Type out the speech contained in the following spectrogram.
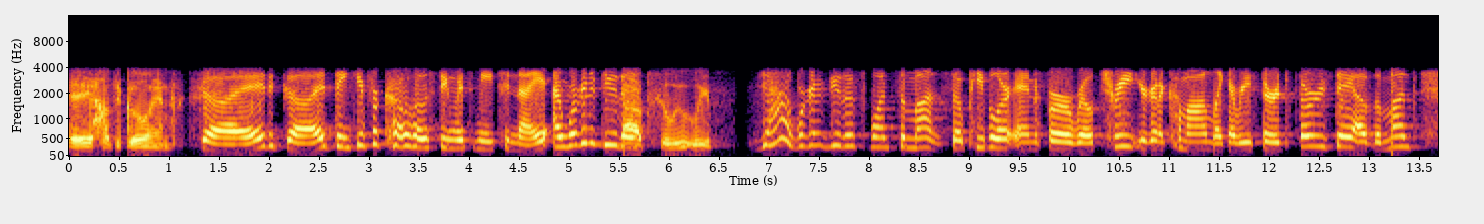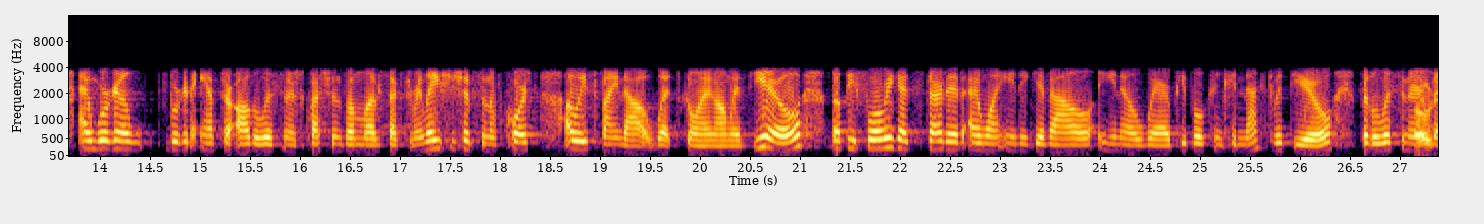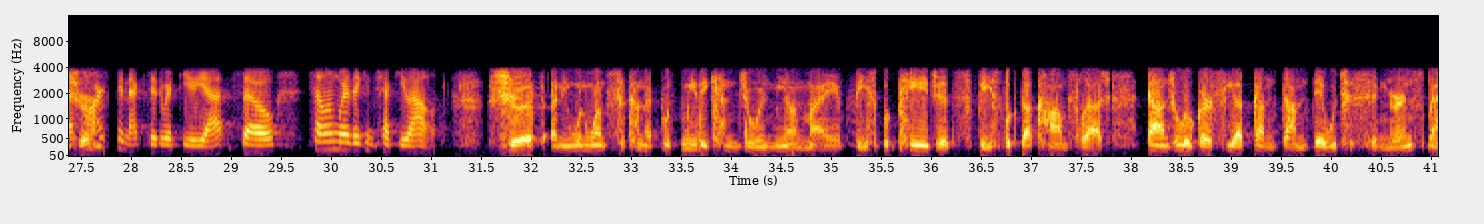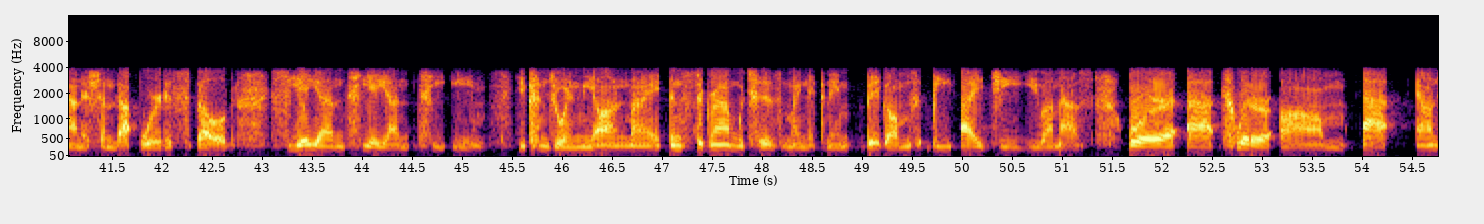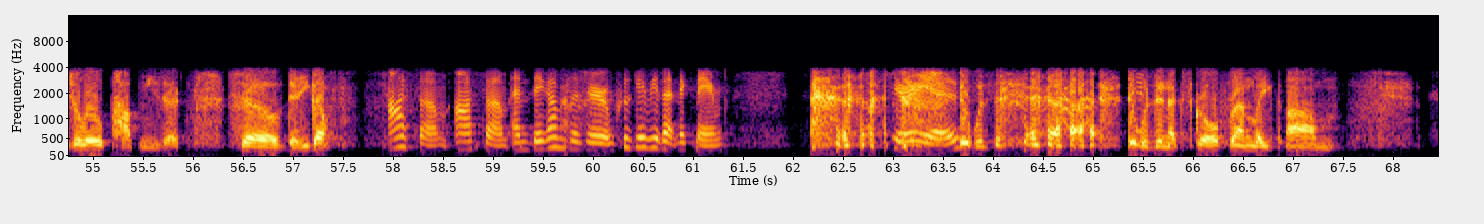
Hey, how's it going? Good, good. Thank you for co-hosting with me tonight. And we're going to do this. Absolutely. Yeah, we're going to do this once a month. So people are in for a real treat. You're going to come on like every third Thursday of the month and we're going to we're going to answer all the listeners' questions on love, sex, and relationships, and of course, always find out what's going on with you. But before we get started, I want you to give out, you know, where people can connect with you for the listeners oh, that sure. aren't connected with you yet. So tell them where they can check you out. Sure. If anyone wants to connect with me, they can join me on my Facebook page. It's facebook.com slash Angelo Garcia Cantante, which is singer in Spanish, and that word is spelled C-A-N-T-A-N-T-E. You can join me on my Instagram, which is my nickname, Bigums, B-I-G-U-M-S, or at Twitter, um, at Angelo Pop Music. So there you go. Awesome, awesome. And Big your who gave you that nickname? I'm curious. it was it was an ex girlfriend like um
